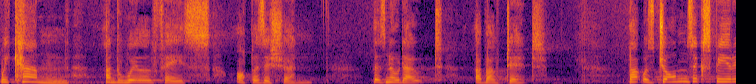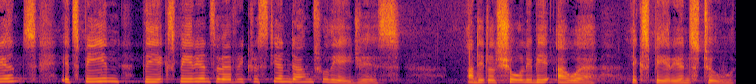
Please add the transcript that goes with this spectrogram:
we can and will face opposition. There's no doubt about it. That was John's experience. It's been the experience of every Christian down through the ages. And it'll surely be our experience too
